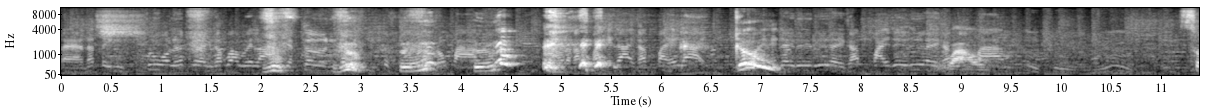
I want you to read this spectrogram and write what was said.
ว่าน้องปาล์มก็ใช้ความระมัดระวังนะครับ แต่นัตติงกลัวเหลือเกินครับว่าเวลาจะเกินครับน้องปาล์มเอาละครับไปให้ได้ครับไปให้ได้ Go ไปได้เรื่อยๆครับไปได้เรื่อยๆครับ Wow น้องปาล์มอื้อหือ So,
